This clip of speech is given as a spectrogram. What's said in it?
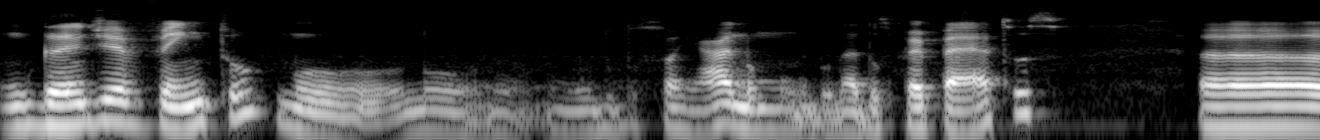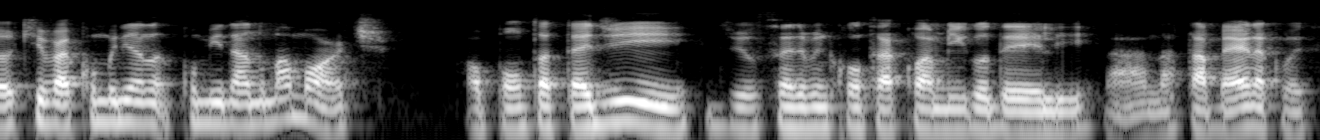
um grande evento no, no, mundo do sonhar, no mundo né, dos perpétuos, uh, que vai combinar, combinar numa morte. Ao ponto até de, de o Sandman encontrar com o amigo dele na, na taberna, como eles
